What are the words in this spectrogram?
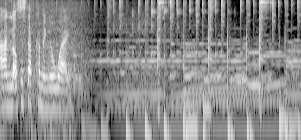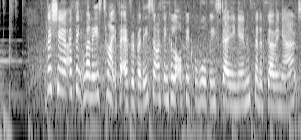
and lots of stuff coming your way. This year, I think money is tight for everybody, so I think a lot of people will be staying in instead of going out.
